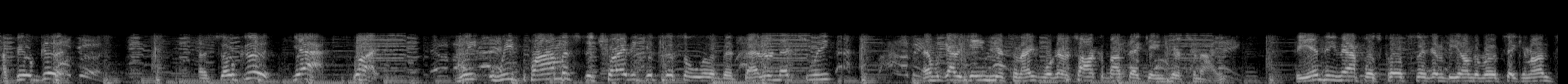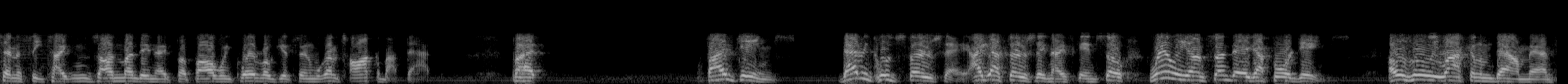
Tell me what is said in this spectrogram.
I feel good. That's so good. Yeah, but we we promised to try to get this a little bit better next week. And we got a game here tonight. We're to talk about that game here tonight. The Indianapolis Colts are going to be on the road taking on Tennessee Titans on Monday Night Football. When Cuervo gets in, we're going to talk about that. But five games. That includes Thursday. I got Thursday night's game. So really on Sunday I got four games. I was really rocking them down, man.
